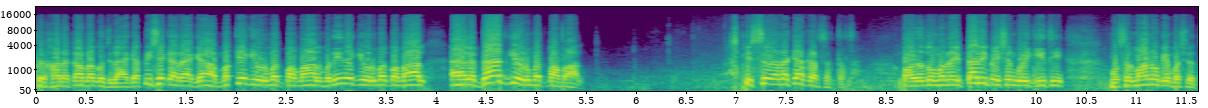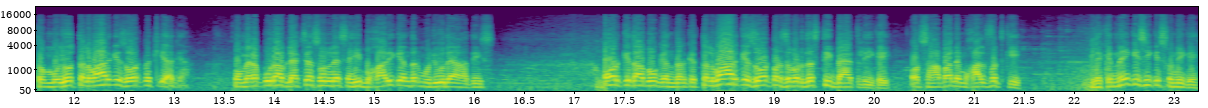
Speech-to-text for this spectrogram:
फिर खाना काबा को जलाया गया। पीछे क्या रह गया? मक्के की उर्मत पामाल, मदीने की उर्मत पामाल, अहल बैत की उर्मत पामाल। इससे ज़्यादा क्या कर सकता था? और तो उमर ने पहली पेशन गोई की थी, मुसलमानों के मशे तो तलवार के ज़ोर पर किया गया। वो मेरा पूरा लेक्चर सुन ले सही बुखारी के अंदर मौजूद है, हदीस। और किताबों के अंदर के तलवार के ज़ोर पर ज़बरदस्ती बैत ली गई और साहबा ने मुखालफत की, लेकिन नहीं किसी की सुनी गई।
